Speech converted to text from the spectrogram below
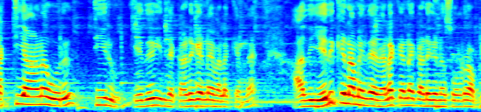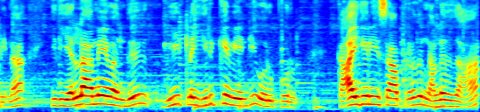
சக்தியான ஒரு தீர்வு. எது? இந்த கடுகெண்ணெய் விளக்கெண்ணெய். அது எதுக்கு நம்ம இந்த விளக்கெண்ணெய் கடுகெண்ணெய் சொல்கிறோம் அப்படின்னா இது எல்லாமே வந்து வீட்டில் இருக்க வேண்டிய ஒரு பொருள். காய்கறி சாப்பிட்றது நல்லது தான்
